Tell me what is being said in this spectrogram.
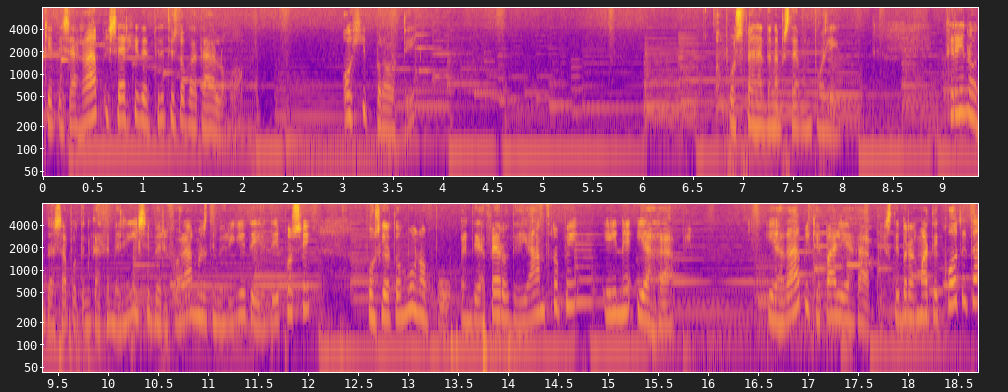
και της αγάπης έρχεται τρίτη στον κατάλογο. Όχι πρώτη, όπως φαίνεται να πιστεύουν πολλοί. Κρίνοντας από την καθημερινή συμπεριφορά μας δημιουργείται η εντύπωση πως για το μόνο που ενδιαφέρονται οι άνθρωποι είναι η αγάπη η αγάπη και πάλι η αγάπη. Στην πραγματικότητα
